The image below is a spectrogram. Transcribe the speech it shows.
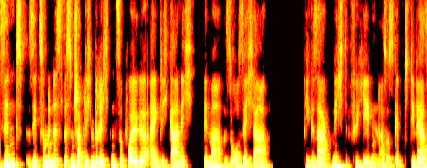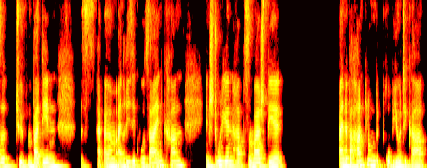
sind sie zumindest wissenschaftlichen Berichten zufolge eigentlich gar nicht immer so sicher, wie gesagt, nicht für jeden. Also es gibt diverse Typen, bei denen es ähm, ein Risiko sein kann. In Studien hat zum Beispiel eine Behandlung mit Probiotika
